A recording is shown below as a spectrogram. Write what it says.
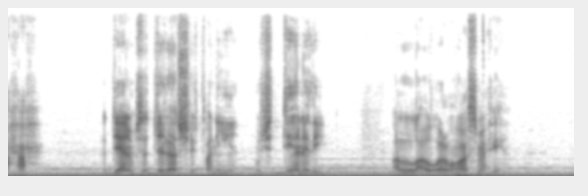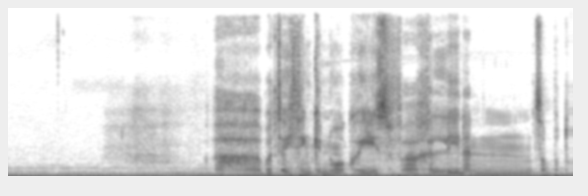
أح أح. الديانة مسجلة الشيطانية؟ وش الديانة ذي؟ الله أول مرة أسمع فيها. آه بس اي ثينك هو كويس فخلينا نظبطه.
